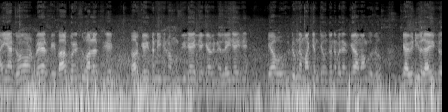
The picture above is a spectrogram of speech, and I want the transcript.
અહીંયા જોવાનો પ્રયાસ કરીએ. બાળકોની શું હાલત છે? બાળકો કેવી કન્ડિશનમાં મૂકી જાય છે કેવા લઈ જાય છે? એવા યુટ્યુબના માધ્યમથી હું તમને બધાને કહેવા માગું છું. કે આ વીડિયો લાવી તો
